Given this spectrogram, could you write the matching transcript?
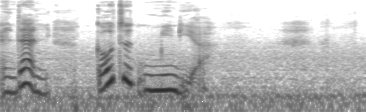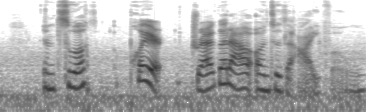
And then go to Media and select Player. Drag it out onto the iPhone.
